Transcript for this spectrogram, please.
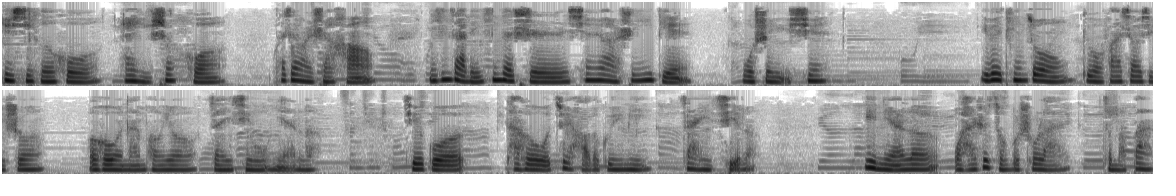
玉溪呵护，爱与生活。大家晚上好，你现在聆听的是相约二十一点，我是雨轩。一位听众给我发消息说，我和我男朋友在一起五年了，结果他和我最好的闺蜜在一起了，一年了，我还是走不出来，怎么办？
